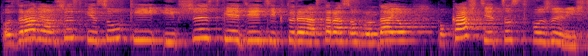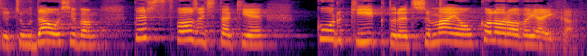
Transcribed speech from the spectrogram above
Pozdrawiam wszystkie słówki i wszystkie dzieci, które nas teraz oglądają. Pokażcie, co stworzyliście. Czy udało się Wam też stworzyć takie kurki, które trzymają kolorowe jajka?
